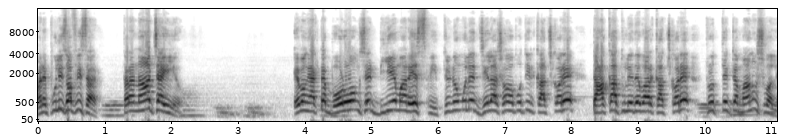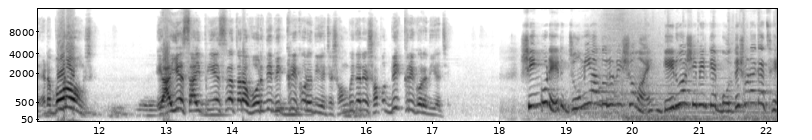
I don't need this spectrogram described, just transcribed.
মানে পুলিশ অফিসার, তারা না চাইলেও। এবং একটা বড় অংশের ডিএম আর এসপি, তৃণমূলের জেলা সভাপতির কাজ করে, টাকা তুলে দেওয়ার কাজ করে, প্রত্যেকটা মানুষ বলে। একটা বড় অংশ। এই আইএস, আইপিএস রা তারা বর্দি বিক্রি করে দিয়েছে, সংবিধানের শপথ বিক্রি করে দিয়েছে। সিঙ্গুরের জমি আন্দোলনের সময় গেরুয়া শিবিরকে বলতে শোনা গেছে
